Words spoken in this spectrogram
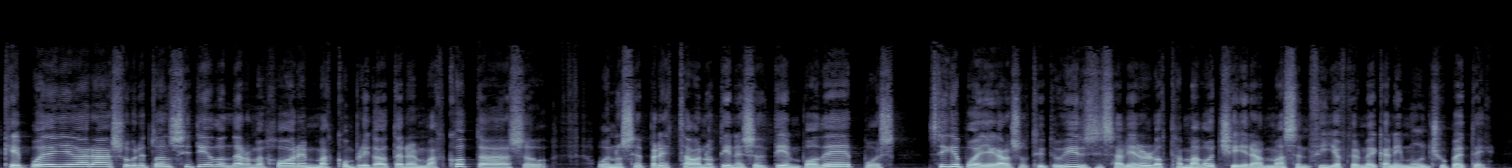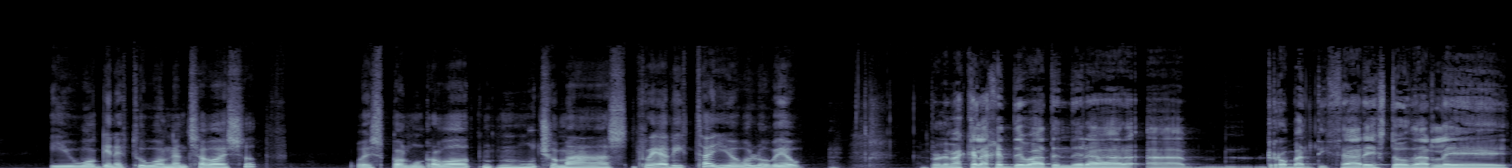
que puede llegar a, sobre todo en sitios donde a lo mejor es más complicado tener mascotas o, o no se presta o no tienes el tiempo de, pues sí que puede llegar a sustituir. Si salieron los Tamagotchi y eran más sencillos que el mecanismo de un chupete y hubo quien estuvo enganchado a eso, pues con un robot mucho más realista yo lo veo. El problema es que la gente va a tender a, a romantizar esto, darle,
